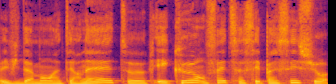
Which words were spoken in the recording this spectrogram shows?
évidemment Internet euh, et que en fait ça s'est passé sur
